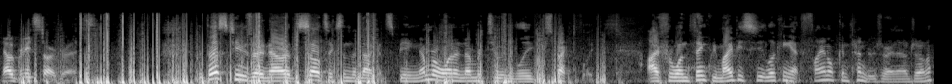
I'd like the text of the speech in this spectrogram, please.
Now, great start, guys. The best teams right now are the Celtics and the Nuggets, being number one and number two in the league, respectively. I, for one, think we might be see- looking at final contenders right now, Jonah.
